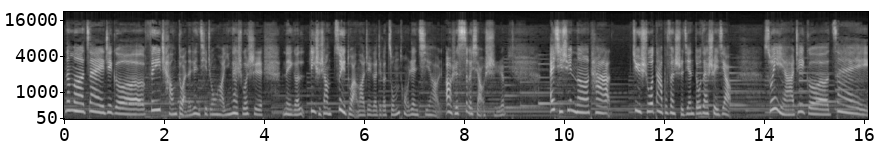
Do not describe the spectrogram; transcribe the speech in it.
那么在这个非常短的任期中哈，应该说是那个历史上最短了。这个这个总统任期哈，二十四个小时。埃奇逊呢，他据说大部分时间都在睡觉。所以啊，这个在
